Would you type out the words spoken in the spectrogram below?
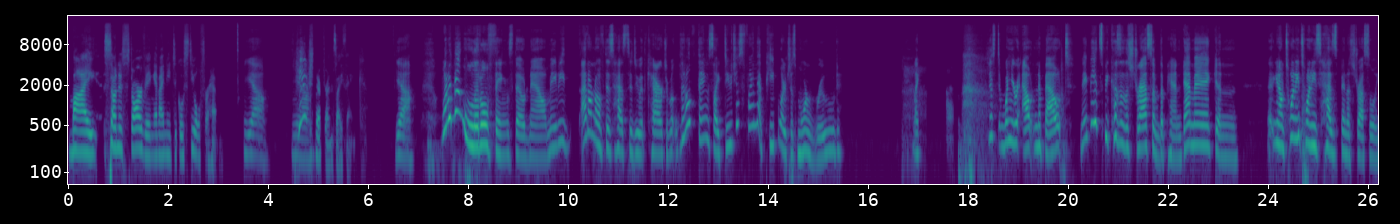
my son is starving and I need to go steal for him. yeah. Yeah. Huge difference, I think. Yeah. What about little things though now? Maybe I don't know if this has to do with character, but little things like do you just find that people are just more rude? Like just when you're out and about. Maybe it's because of the stress of the pandemic and uh, you know 2020 has been a stressful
